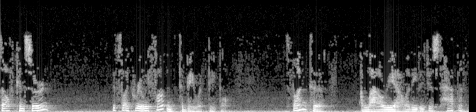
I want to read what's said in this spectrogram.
self concern, it's like really fun to be with people It's fun to allow reality to just happen.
